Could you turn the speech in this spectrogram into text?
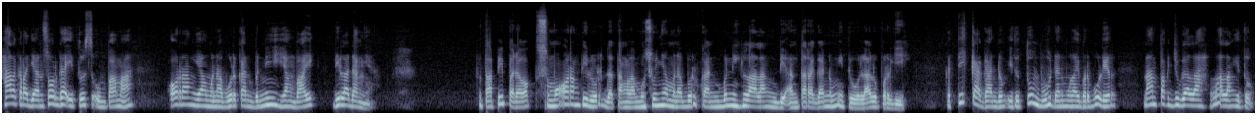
Hal kerajaan sorga itu seumpama orang yang menaburkan benih yang baik di ladangnya. Tetapi pada waktu semua orang tidur, datanglah musuhnya menaburkan benih lalang di antara gandum itu, lalu pergi. Ketika gandum itu tumbuh dan mulai berbulir, nampak jugalah lalang itu.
